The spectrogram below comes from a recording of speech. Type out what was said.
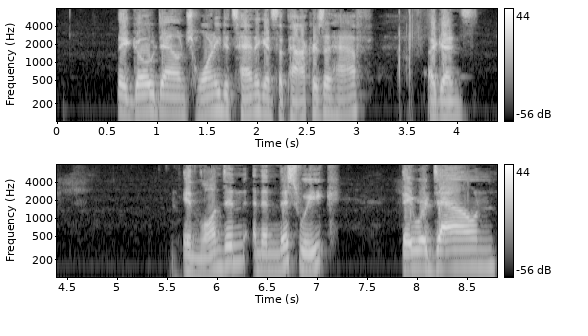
they go down 20 to 10 against the Packers at half against in London. And then this week, they were down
